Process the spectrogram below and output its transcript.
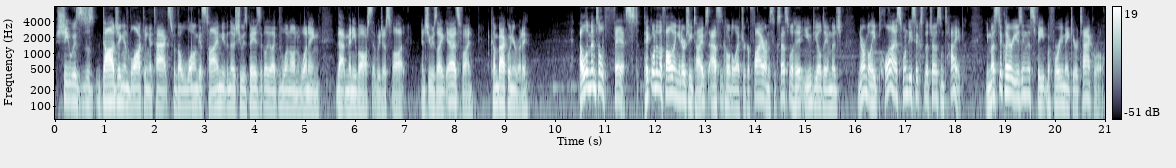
she was just dodging and blocking attacks for the longest time, even though she was basically like one-on-oneing that mini boss that we just fought. And she was like, yeah, it's fine. Come back when you're ready. Elemental Fist. Pick one of the following energy types, acid, cold, electric, or fire. On a successful hit, you deal damage normally plus 1d6 of the chosen type. You must declare using this feat before you make your attack roll.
